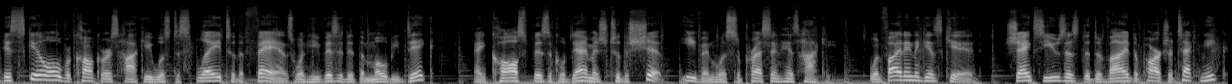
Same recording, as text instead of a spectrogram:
His skill over Conqueror's haki was displayed to the fans when he visited the Moby Dick and caused physical damage to the ship even when suppressing his haki. When fighting against Kid, Shanks uses the Divine Departure technique,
